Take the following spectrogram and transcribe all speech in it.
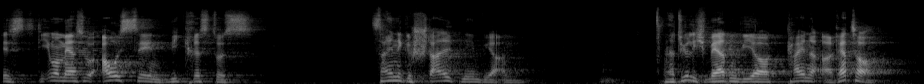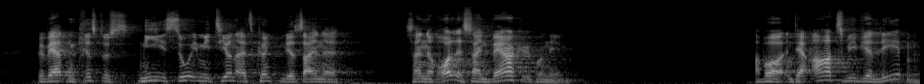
ist, die immer mehr so aussehen wie Christus. Seine Gestalt nehmen wir an. Natürlich werden wir keine Erretter. Wir werden Christus nie so imitieren, als könnten wir seine, seine Rolle, sein Werk übernehmen. Aber in der Art, wie wir leben,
